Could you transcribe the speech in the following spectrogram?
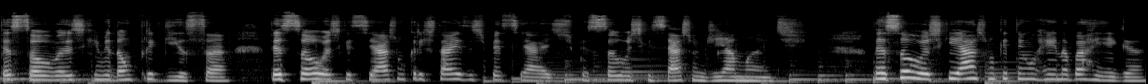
pessoas que me dão preguiça, pessoas que se acham cristais especiais, pessoas que se acham diamantes, pessoas que acham que tem um rei na barriga.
